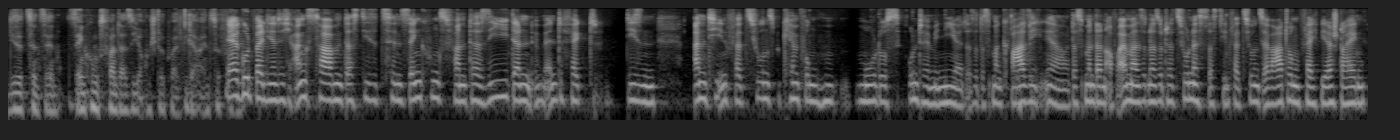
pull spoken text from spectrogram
diese Zinssenkungsfantasie auch ein Stück weit wieder einzuführen. Ja gut, weil die natürlich Angst haben, dass diese Zinssenkungsfantasie dann im Endeffekt diesen Anti-Inflationsbekämpfung-Modus unterminiert. Also dass man quasi, ja, dass man dann auf einmal in so einer Situation ist, dass die Inflationserwartungen vielleicht wieder steigen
